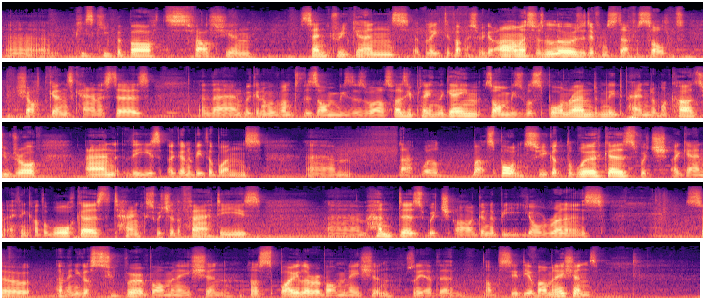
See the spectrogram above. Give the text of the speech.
um, peacekeeper bots, falchion, sentry guns, ablative. So we got armor. So there's loads of different stuff: assault, shotguns, canisters, and then we're going to move on to the zombies as well. So as you play in the game, zombies will spawn randomly, depending on what cards you draw, and these are going to be the ones um, that will well spawn. So you got the workers, which again I think are the walkers, the tanks, which are the fatties um, hunters, which are going to be your runners. So, and then you got super abomination or spoiler abomination. So yeah, the obviously the abominations.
